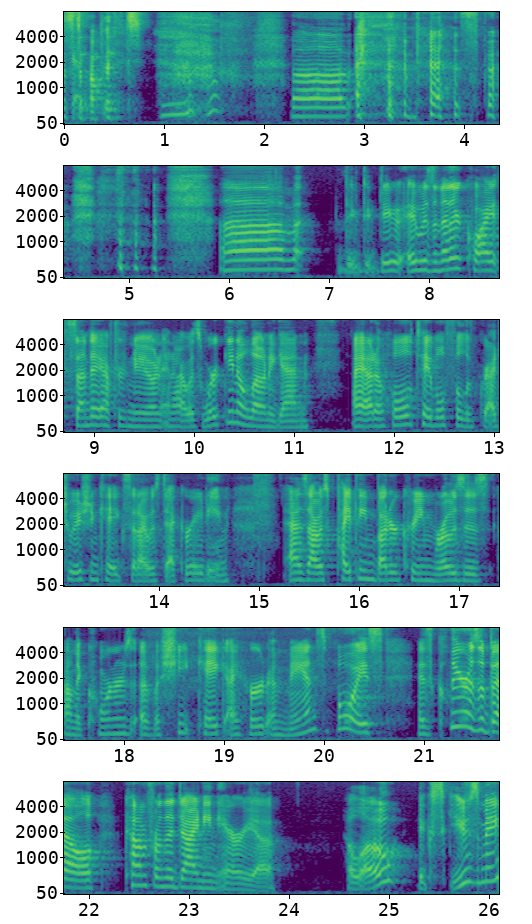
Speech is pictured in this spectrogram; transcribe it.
Okay. Stop it. Um, um, do, do, do. It was another quiet Sunday afternoon, and I was working alone again. I had a whole table full of graduation cakes that I was decorating. As I was piping buttercream roses on the corners of a sheet cake, I heard a man's voice, as clear as a bell, come from the dining area. Hello? Excuse me?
